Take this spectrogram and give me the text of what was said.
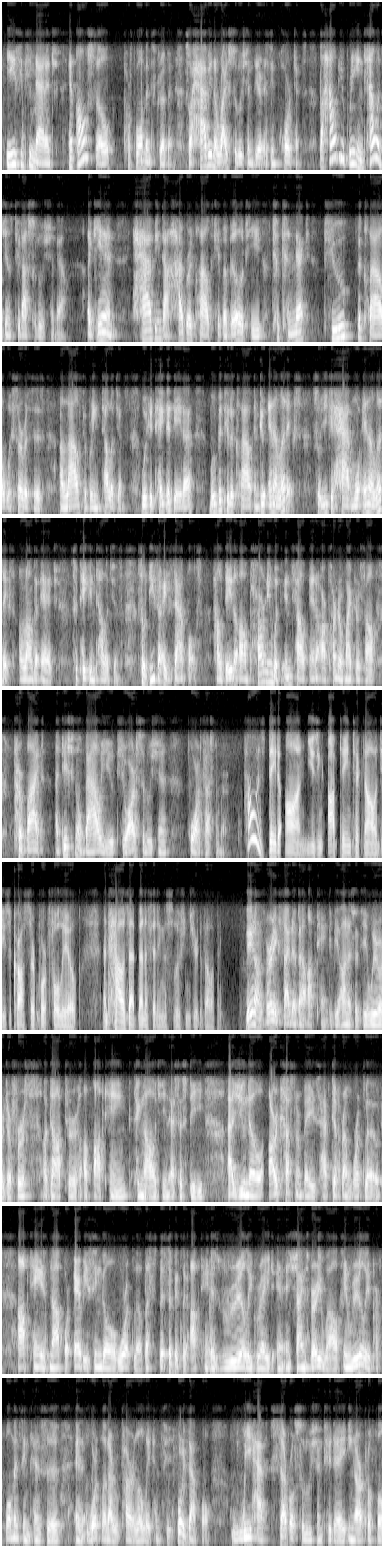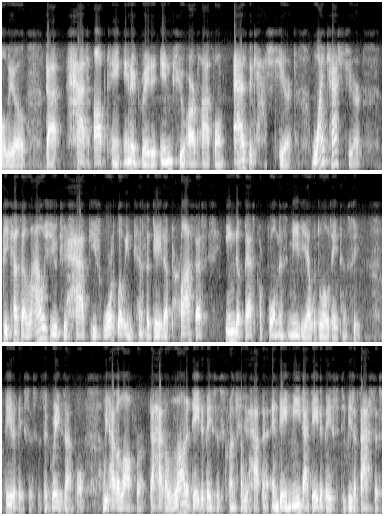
easy to manage, and also performance driven. So having the right solution there is important. But how do you bring intelligence to that solution now? Again, having that hybrid cloud capability to connect to the cloud with services allows to bring intelligence. We could take the data, move it to the cloud, and do analytics. So you could have more analytics along the edge to take intelligence. So these are examples how DataON partnering with Intel and our partner Microsoft provides additional value to our solution for our customer. How is DataON using Optane technologies across their portfolio, and how is that benefiting the solutions you're developing? Is very excited about Optane, to be honest with you. We were the first adopter of Optane technology in SSD. As you know, our customer base have different workload. Optane is not for every single workload, but specifically Optane is really great and, and shines very well in really performance intensive and workload that require low latency. For example, we have several solutions today in our portfolio that has Optane integrated into our platform as the cache tier. Why cache tier? Because it allows you to have these workload intensive data processed in the best performance media with low latency. Databases is a great example. We have a law firm that has a lot of databases crunching to happen, and they need that database to be the fastest.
